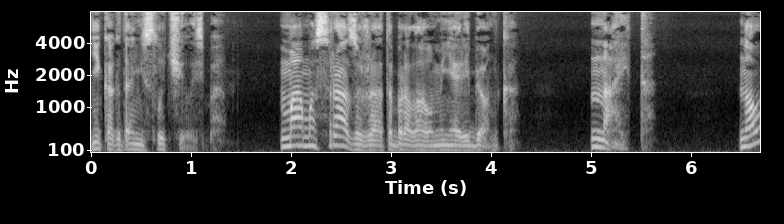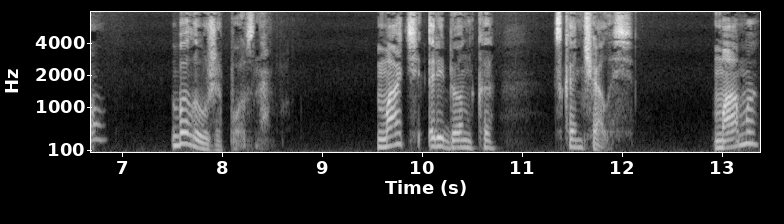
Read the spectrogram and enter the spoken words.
никогда не случилось бы. Мама сразу же отобрала у меня ребенка. Найта. Но было уже поздно. Мать ребенка скончалась. Мама,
